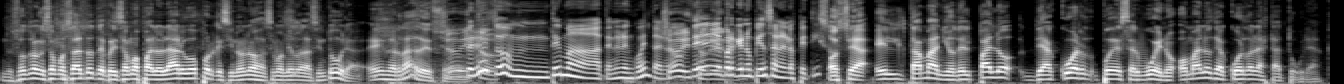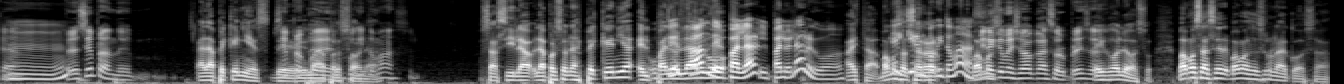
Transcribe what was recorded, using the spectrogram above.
Nosotros que somos altos te pensamos palo largo porque si no nos hacemos mierda la cintura. Es verdad eso. Pero esto es un tema a tener en cuenta, ¿no? Ustedes que- porque no piensan en los petizos. O sea, el tamaño del palo de acuerdo puede ser bueno o malo de acuerdo a la estatura, Claro. Mm. Pero siempre donde. a la pequeñez de Siempre la puede un persona. poquito más. O sea, si la, la persona es pequeña, el Usted palo es fan largo. del pala- el palo largo. Ahí está, vamos Él a quiere un cerrar. poquito más. Vamos, Mire que me llevó acá sorpresa. es goloso. Vamos a hacer, vamos a hacer una cosa.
